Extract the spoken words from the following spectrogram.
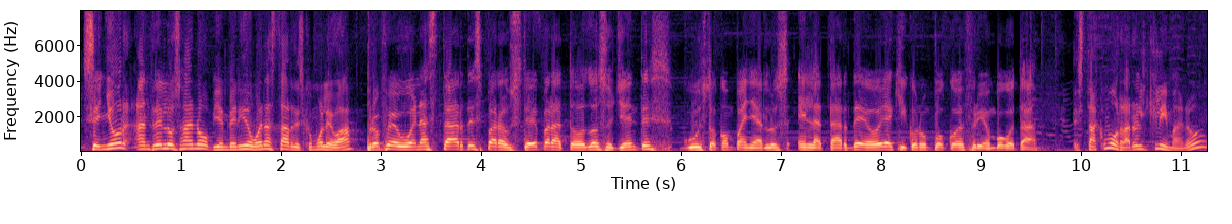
Señor Andrés Lozano, bienvenido, buenas tardes, ¿cómo le va? Profe, buenas tardes para usted, para todos los oyentes. Gusto acompañarlos en la tarde de hoy aquí con un poco de frío en Bogotá. Está como raro el clima, ¿no?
